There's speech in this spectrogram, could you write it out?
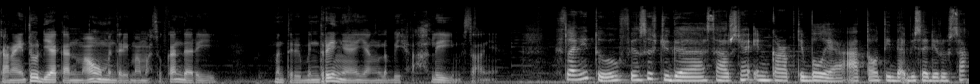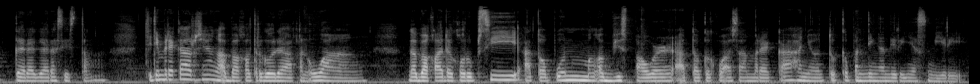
Karena itu dia akan mau menerima masukan dari menteri-menterinya yang lebih ahli misalnya. Selain itu, filsuf juga seharusnya incorruptible ya, atau tidak bisa dirusak gara-gara sistem. Jadi mereka harusnya nggak bakal tergoda akan uang, nggak bakal ada korupsi ataupun mengabuse power atau kekuasaan mereka hanya untuk kepentingan dirinya sendiri.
